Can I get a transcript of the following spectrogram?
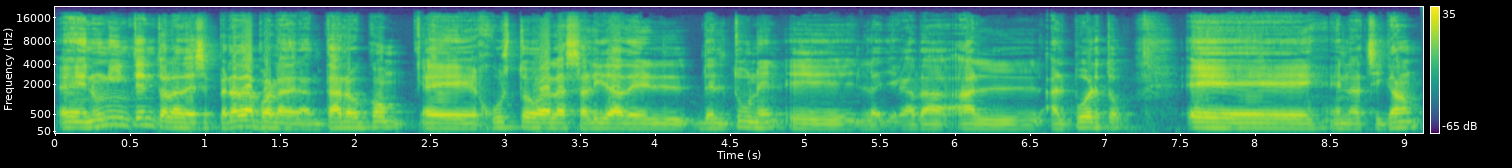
en un intento a la desesperada por adelantar Ocon, eh, justo a la salida del, túnel, eh, la llegada al, puerto, eh, en la chicane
